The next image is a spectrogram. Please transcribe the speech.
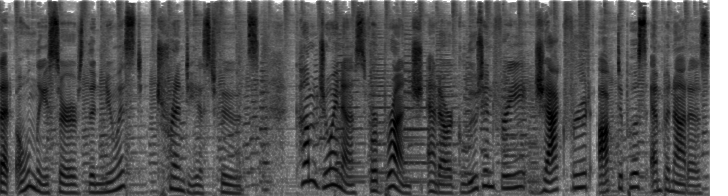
that only serves the newest, trendiest foods. Come join us for brunch and our gluten free jackfruit octopus empanadas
